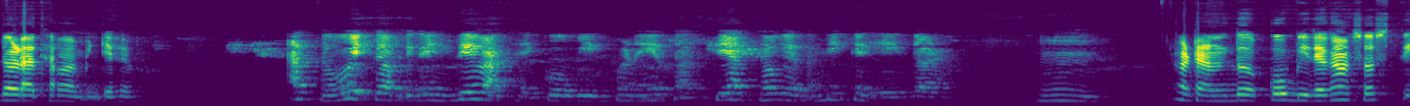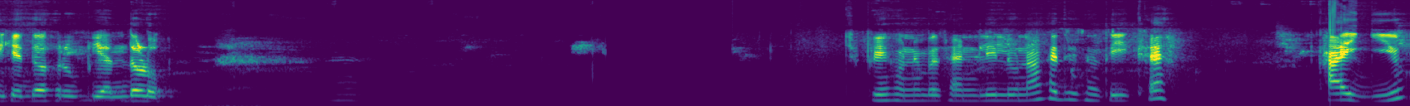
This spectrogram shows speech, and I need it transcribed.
દડા થવા માંડ્યા છે. આ તો હોય તો આપણે કઈ દેવા થાય કોબી ને પણ એ તો ત્યાં જોગે તો નીકળી જાય દડા હમ અટાણે દ કોબી તો કાં સસ્તી છે દસ રૂપિયાનો દડો ભીહોને બધાને લીલું નાખી દીધું, તો એ ખે. ખાઈ ગયું.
